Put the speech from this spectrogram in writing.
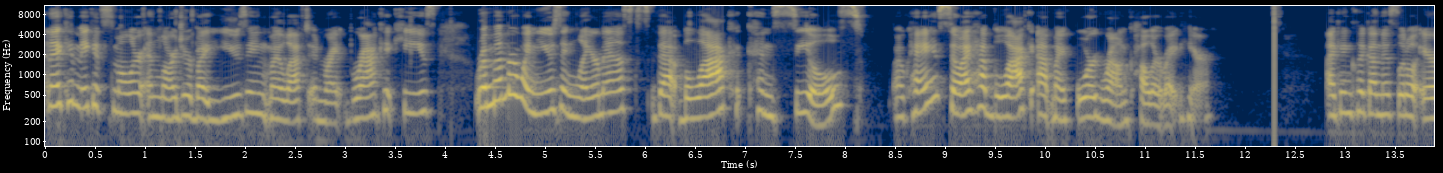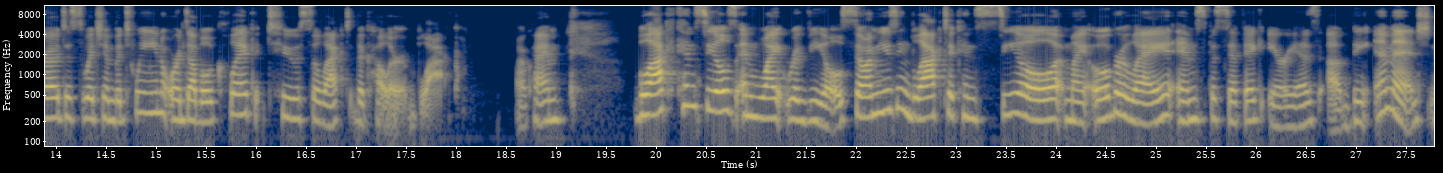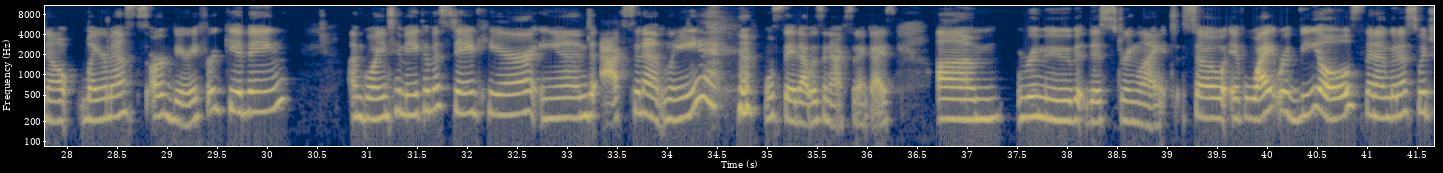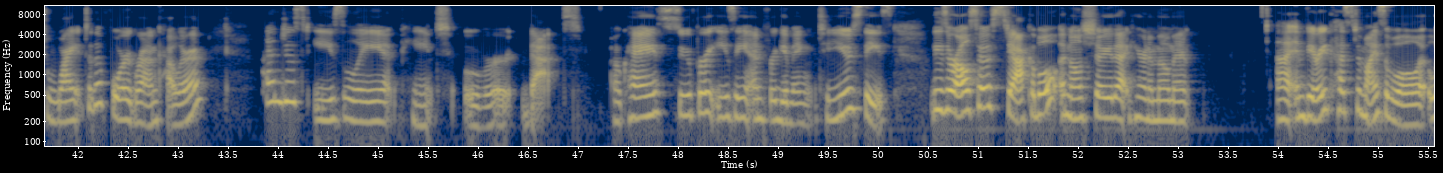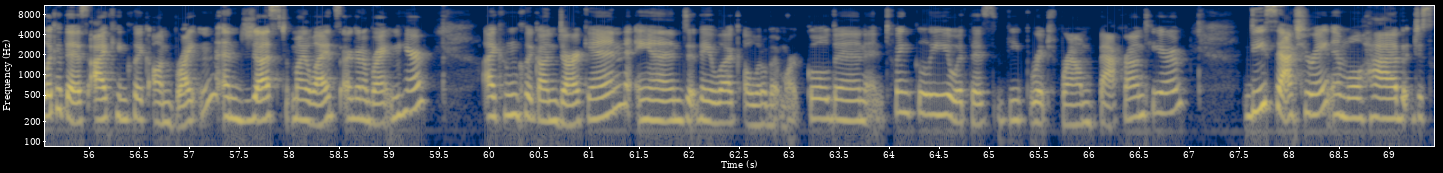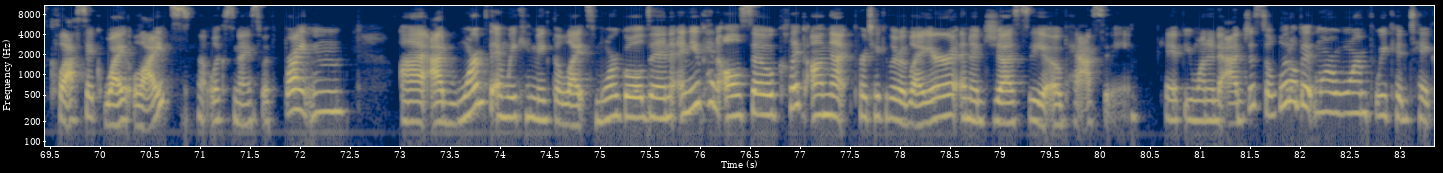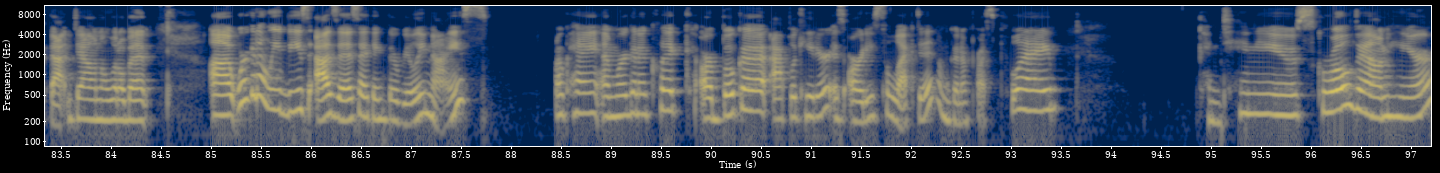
And I can make it smaller and larger by using my left and right bracket keys. Remember when using layer masks that black conceals, okay? So I have black at my foreground color right here. I can click on this little arrow to switch in between or double click to select the color black, okay? Black conceals and white reveals. So I'm using black to conceal my overlay in specific areas of the image. Now, layer masks are very forgiving. I'm going to make a mistake here and accidentally, we'll say that was an accident, guys, um, remove this string light. So if white reveals, then I'm going to switch white to the foreground color and just easily paint over that. Okay, super easy and forgiving to use these. These are also stackable, and I'll show you that here in a moment. Uh, and very customizable. Look at this. I can click on brighten and just my lights are going to brighten here. I can click on darken and they look a little bit more golden and twinkly with this deep rich brown background here. Desaturate and we'll have just classic white lights. That looks nice with brighten uh, add warmth and we can make the lights more golden. And you can also click on that particular layer and adjust the opacity. Okay, if you wanted to add just a little bit more warmth, we could take that down a little bit. Uh, we're to leave these as is. I think they're really nice. Okay, and we're to click, our Bokeh applicator is already selected. I'm to press play, continue, scroll down here.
